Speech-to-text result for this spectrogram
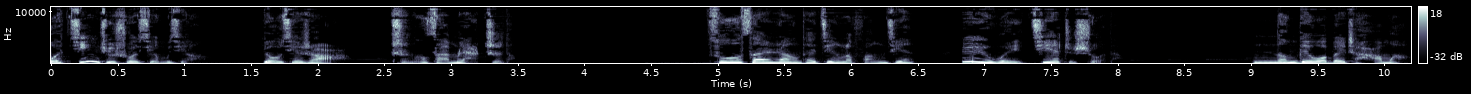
我进去说行不行？有些事儿只能咱们俩知道。苏三让他进了房间，玉伟接着说道：“你能给我杯茶吗？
